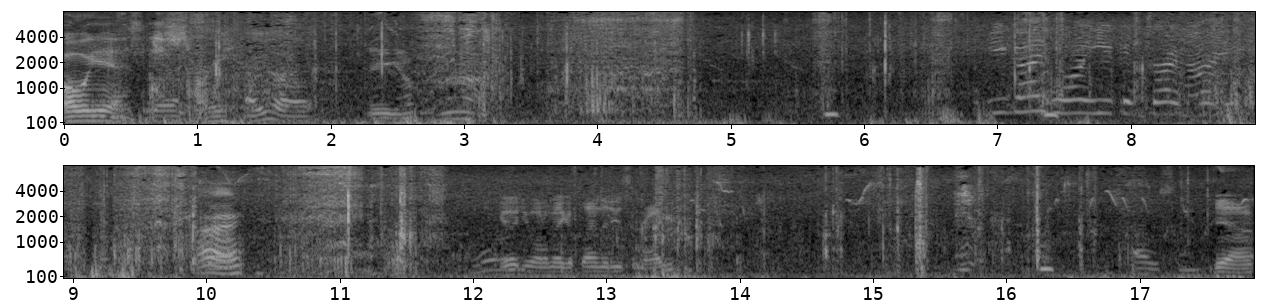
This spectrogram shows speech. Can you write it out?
Oh yeah. Oh, sorry. Oh, you're alright. There you go. If you guys want, you can try mine. Alright. Good, you want to make a plan to do some riding? Yeah.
